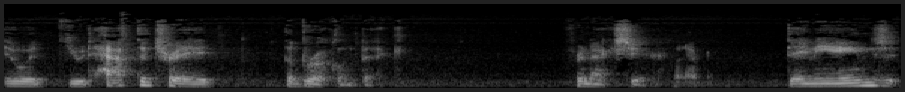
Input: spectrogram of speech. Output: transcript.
it would you'd have to trade the Brooklyn pick for next year. whatever. Danny Ainge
